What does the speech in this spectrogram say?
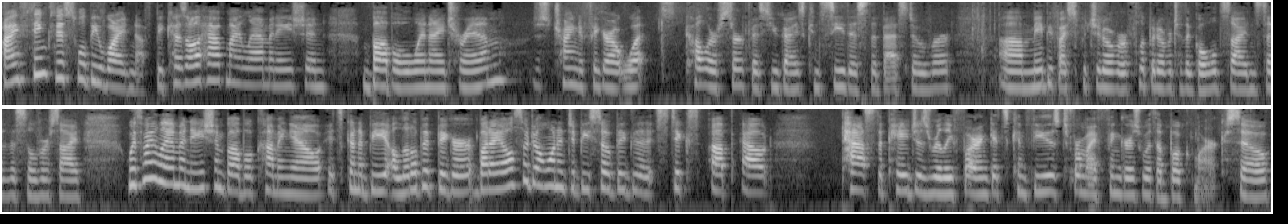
I think this will be wide enough because I'll have my lamination bubble when I trim. Just trying to figure out what color surface you guys can see this the best over. Um, maybe if I switch it over, flip it over to the gold side instead of the silver side. With my lamination bubble coming out, it's going to be a little bit bigger, but I also don't want it to be so big that it sticks up out past the pages really far and gets confused for my fingers with a bookmark. So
